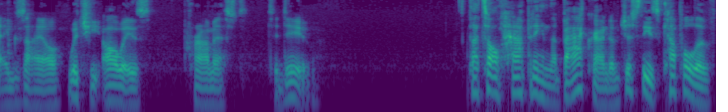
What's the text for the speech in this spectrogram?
exile, which he always promised to do. That's all happening in the background of just these couple of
